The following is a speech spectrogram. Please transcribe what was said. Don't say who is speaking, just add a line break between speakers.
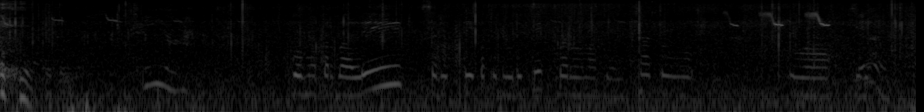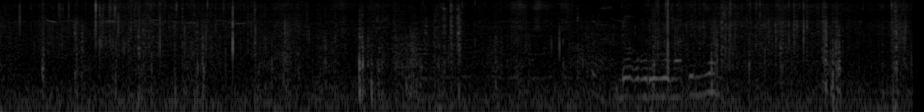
iya
gue mau terbalik sedikit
